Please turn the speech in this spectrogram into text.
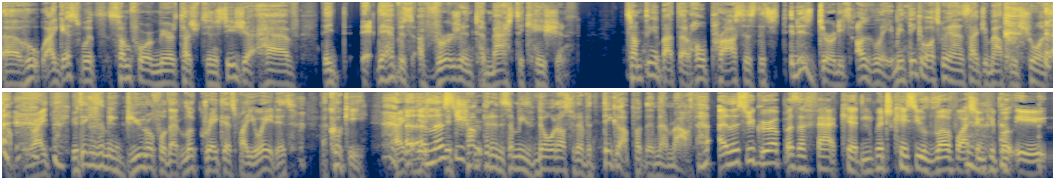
uh, who I guess with some form of mirror touch synesthesia have they they have this aversion to mastication. Something about that whole process that's it is dirty, it's ugly. I mean, think about what's going on inside your mouth when you chew on something, right? You're thinking something beautiful that looked great, that's why you ate it, a cookie, right? Uh, you, unless you you chump gr- it into something no one else would ever think of putting in their mouth. Unless you grew up as a fat kid, in which case you love watching people eat,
